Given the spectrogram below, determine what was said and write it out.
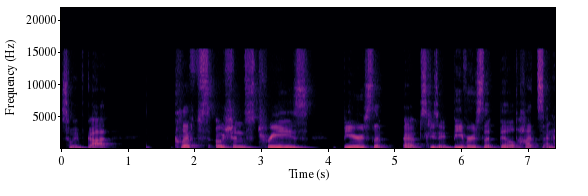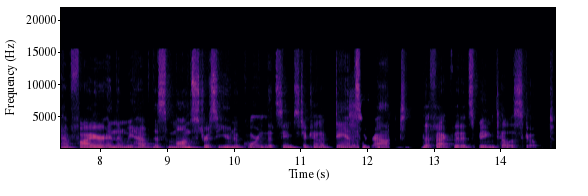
So we've got cliffs, oceans, trees, beers that uh, excuse me, beavers that build huts and have fire, and then we have this monstrous unicorn that seems to kind of dance around the fact that it's being telescoped.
